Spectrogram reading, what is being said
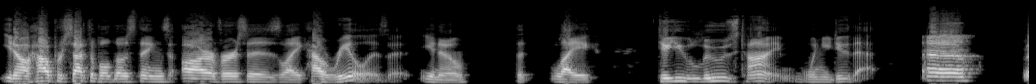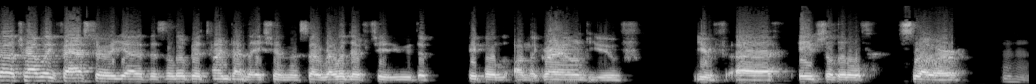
you know, how perceptible those things are versus, like, how real is it, you know? That, like, do you lose time when you do that? Uh, well, traveling faster, yeah, there's a little bit of time dilation, and so relative to the people on the ground, you've you've uh, aged a little slower. Mm-hmm.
